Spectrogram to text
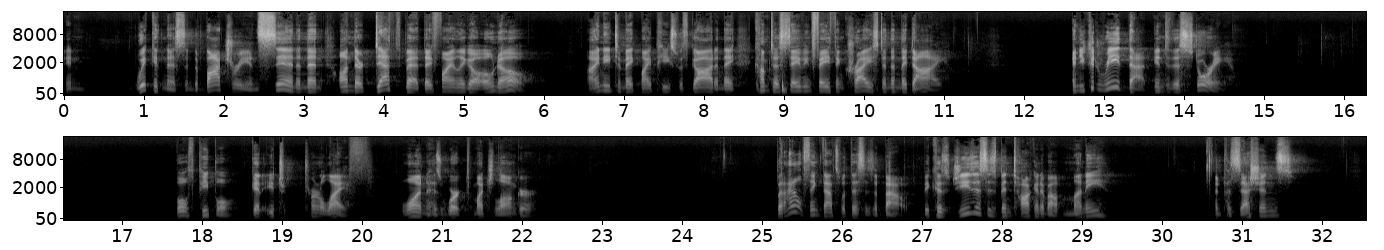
in wickedness and debauchery and sin. And then on their deathbed, they finally go, oh no, I need to make my peace with God. And they come to saving faith in Christ and then they die. And you could read that into this story. Both people get eternal life. One has worked much longer. But I don't think that's what this is about because Jesus has been talking about money and possessions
